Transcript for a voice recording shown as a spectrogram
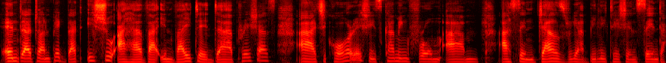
And uh, to unpack that issue, I have uh, invited uh, Precious uh, Chikore. She's coming from um, uh, St. Giles Rehabilitation Center.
